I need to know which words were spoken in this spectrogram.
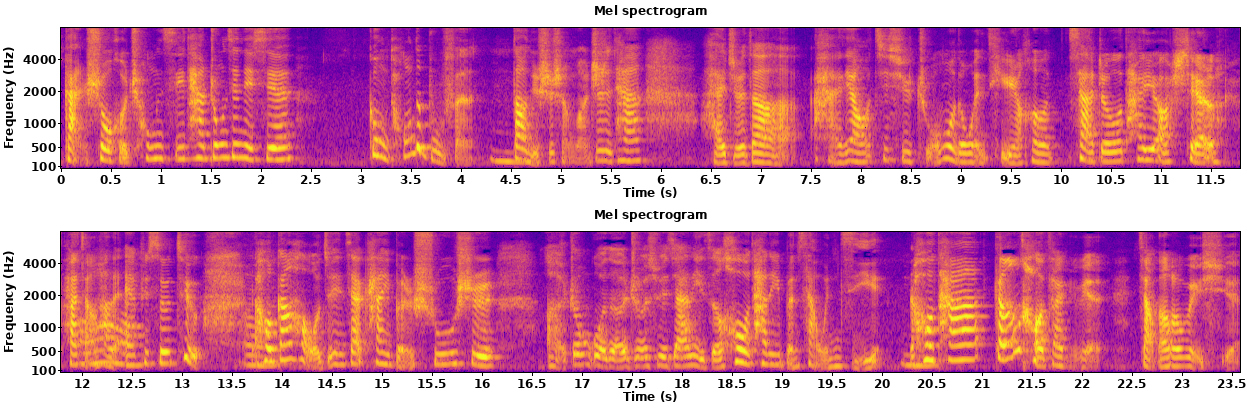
感受和冲击，它中间那些共通的部分到底是什么？这是他还觉得还要继续琢磨的问题。然后下周他又要 share 了，他讲他的哦 episode two、然后刚好我最近在看一本书是。呃，中国的哲学家李泽厚他的一本散文集，然后他刚好在里面讲到了美学，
